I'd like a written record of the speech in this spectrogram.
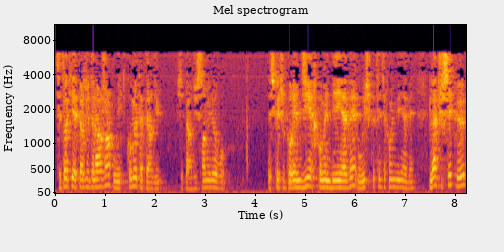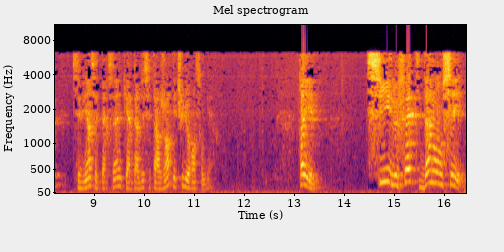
C'est toi qui as perdu de l'argent Oui. Combien tu as perdu? J'ai perdu 100 000 euros. Est-ce que tu pourrais me dire combien de billets il y avait? Oui, je peux te dire combien de billets il y avait. Là, tu sais que c'est bien cette personne qui a perdu cet argent et tu lui rends son bien. Si le fait d'annoncer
